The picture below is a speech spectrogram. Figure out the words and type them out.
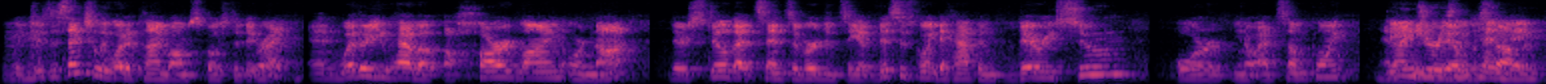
which Mhm. is essentially what a time bomb's supposed to do. Right. And whether you have a, a hard line or not, there's still that sense of urgency of this is going to happen very soon, or you know at some point, and I need Danger is able to stop it. impending,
